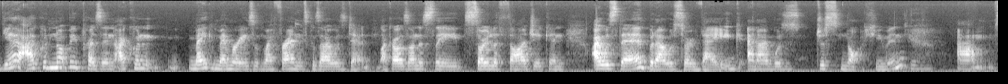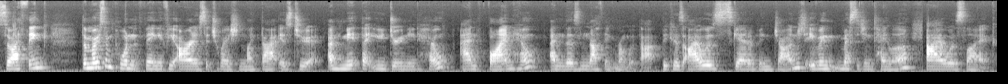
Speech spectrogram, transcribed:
yeah, I could not be present. I couldn't make memories with my friends because I was dead. Like I was honestly so lethargic, and I was there, but I was so vague, and I was just not human. yeah Um, so I think the most important thing if you are in a situation like that is to admit that you do need help and find help and there's nothing wrong with that. Because I was scared of being judged. Even messaging Taylor I was like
